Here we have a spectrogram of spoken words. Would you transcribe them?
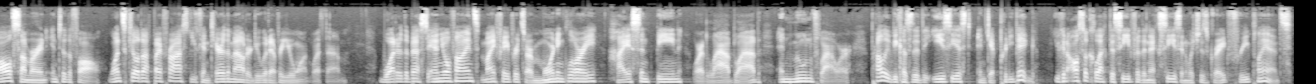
all summer and into the fall. Once killed off by frost, you can tear them out or do whatever you want with them. What are the best annual vines? My favorites are Morning Glory, Hyacinth Bean, or Lablab, and Moonflower, probably because they're the easiest and get pretty big. You can also collect the seed for the next season, which is great free plants.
